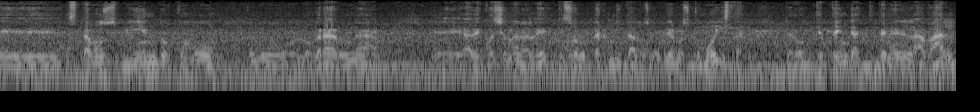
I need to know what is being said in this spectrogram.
eh, estamos viendo cómo, cómo lograr una eh, adecuación a la ley que solo permita a los gobiernos, como hoy está, pero que tenga que tener el aval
